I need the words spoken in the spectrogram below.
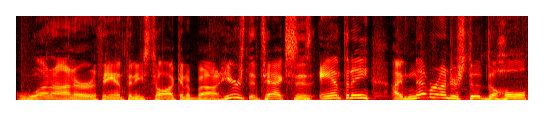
what on earth Anthony's talking about. Here's the text says Anthony, I've never understood the whole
